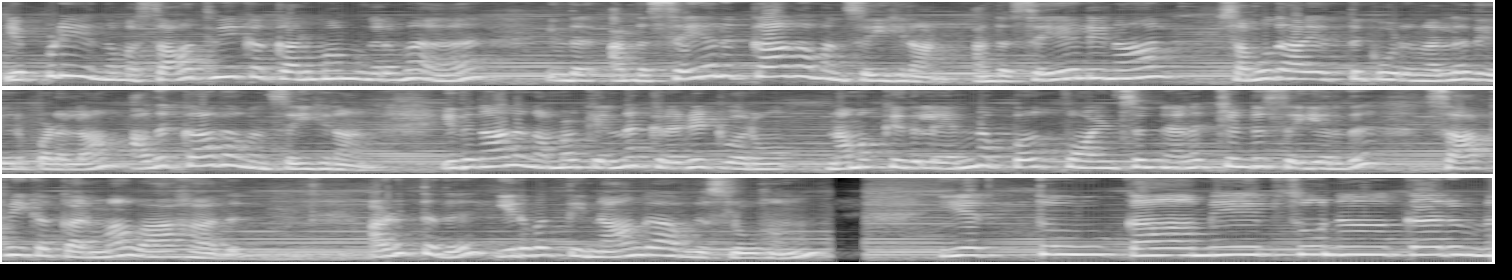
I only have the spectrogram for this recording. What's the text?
எப்படி நம்ம சாத்வீக கர்மம்ங்கிறவன் இந்த அந்த செயலுக்காக அவன் செய்கிறான். அந்த செயலினால் சமுதாயத்துக்கு ஒரு நல்லது ஏற்படலாம் அதுக்காக அவன் செய்கிறான். இதனால நமக்கு என்ன கிரெடிட் வரும்? நமக்கு இதுல என்ன பர்க் பாயிண்ட்ஸ்ன்னு நினைச்சுட்டு செய்யறது சாத்வீக கர்மா ஆகாது அடுத்தது இருபத்தி நான்காவது ஸ்லோகம். எத்து காமேப்சுனா கர்ம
